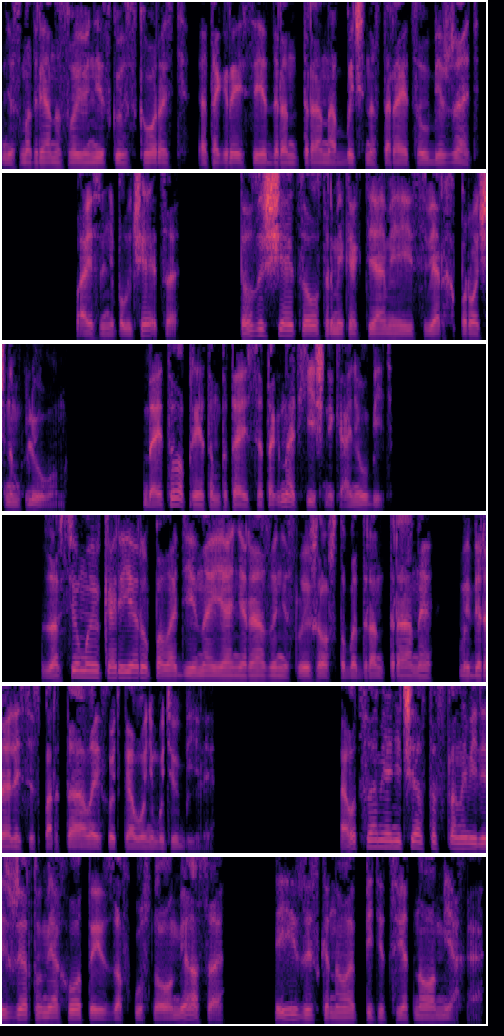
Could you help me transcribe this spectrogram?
Несмотря на свою низкую скорость, от агрессии Дронтран обычно старается убежать. А если не получается, то защищается острыми когтями и сверхпрочным клювом. Да и то при этом пытаясь отогнать хищника, а не убить. За всю мою карьеру паладина я ни разу не слышал, чтобы дрантраны выбирались из портала и хоть кого-нибудь убили. А вот сами они часто становились жертвами охоты из-за вкусного мяса и изысканного пятицветного меха.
